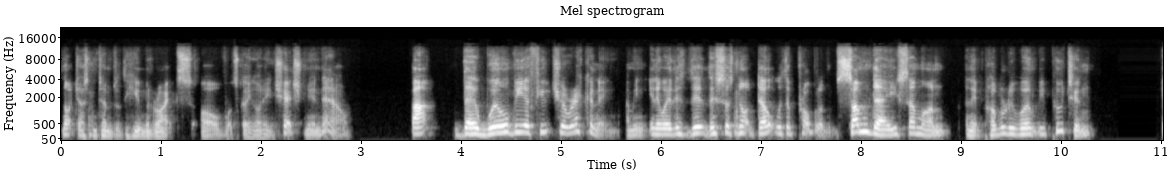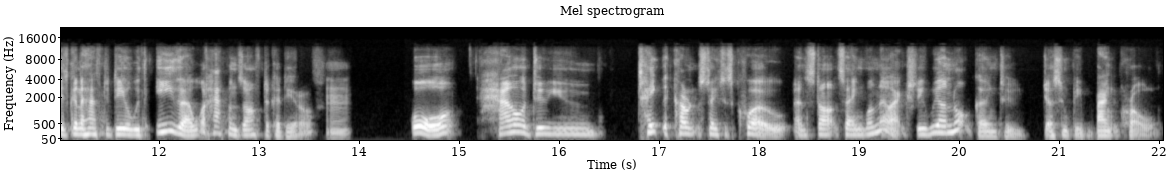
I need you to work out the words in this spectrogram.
not just in terms of the human rights of what's going on in Chechnya now, but there will be a future reckoning. I mean, in a way, this, this has not dealt with the problem. Someday, someone, and it probably won't be Putin, is going to have to deal with either what happens after Kadyrov, Mm. or how do you take the current status quo and start saying, well, no, actually, we are not going to just simply bankroll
